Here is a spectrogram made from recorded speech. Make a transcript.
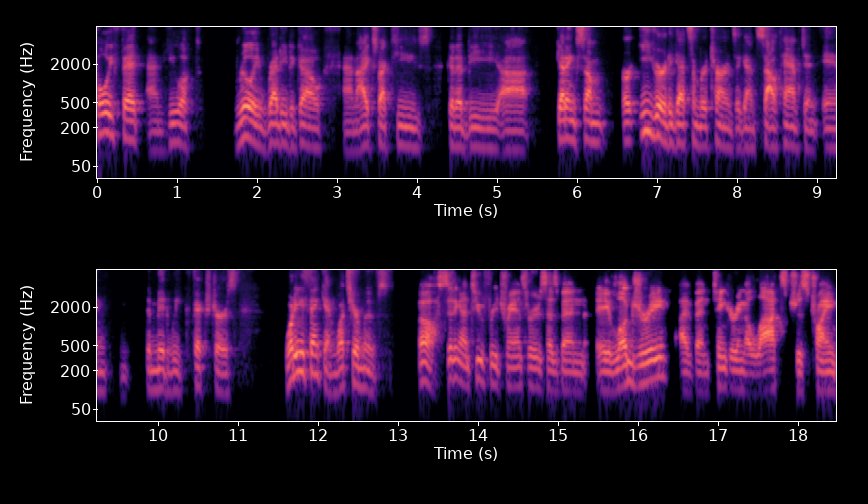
fully fit, and he looked really ready to go. And I expect he's going to be uh, getting some or eager to get some returns against Southampton in the midweek fixtures. What are you thinking? What's your moves? Oh, sitting on two free transfers has been a luxury. I've been tinkering a lot, just trying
